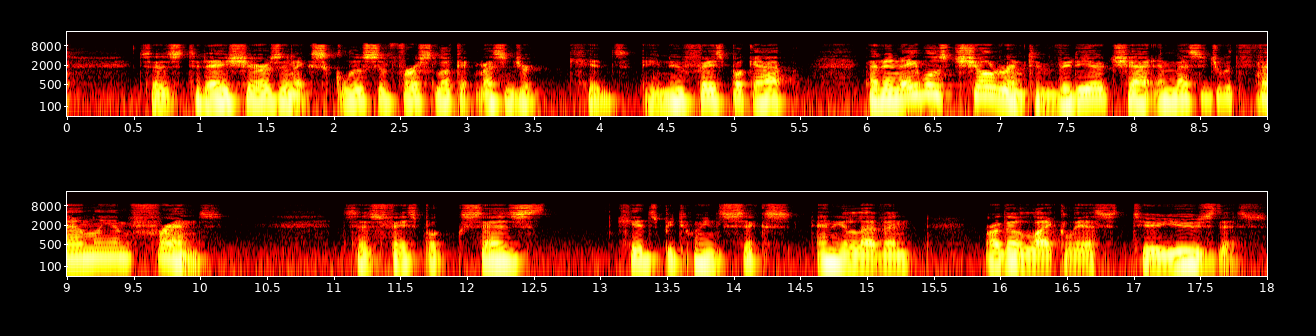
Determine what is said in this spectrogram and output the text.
It says today shares an exclusive first look at Messenger Kids, a new Facebook app that enables children to video chat and message with family and friends. It says Facebook says kids between 6 and 11 are the likeliest to use this.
